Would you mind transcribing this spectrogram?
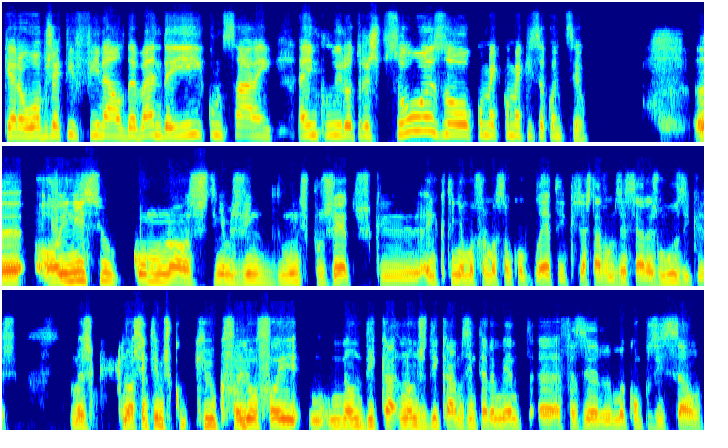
que era o objetivo final da banda e começarem a incluir outras pessoas, ou como é, como é que isso aconteceu? Uh, ao início, como nós tínhamos vindo de muitos projetos que, em que tinha uma formação completa e que já estávamos a ensaiar as músicas, mas que nós sentimos que o que falhou foi não, dedicar, não nos dedicarmos inteiramente a fazer uma composição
